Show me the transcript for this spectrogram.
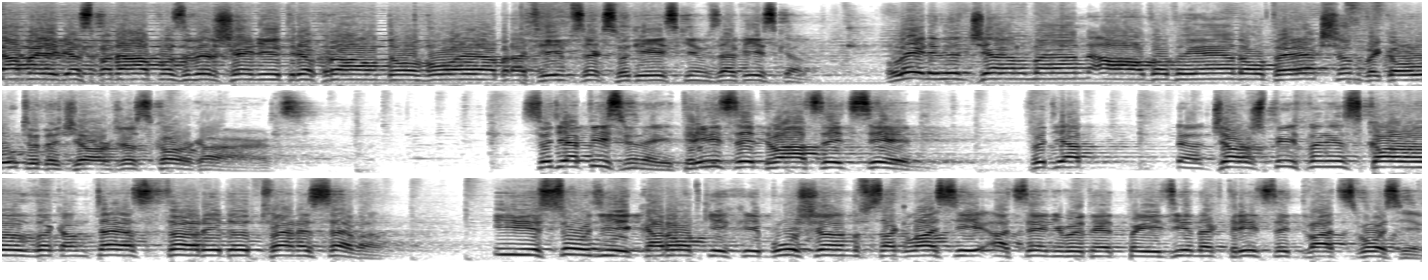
Дамы и господа, по завершении трехраундового боя обратимся к судейским запискам. Ladies and gentlemen, after the end of the action, we go to the Georgia scorecards. Судья письменный, 30-27. Судья Джордж Письменный scored the contest 30-27. И судьи Коротких и Бушин в согласии оценивают этот поединок 30-28.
